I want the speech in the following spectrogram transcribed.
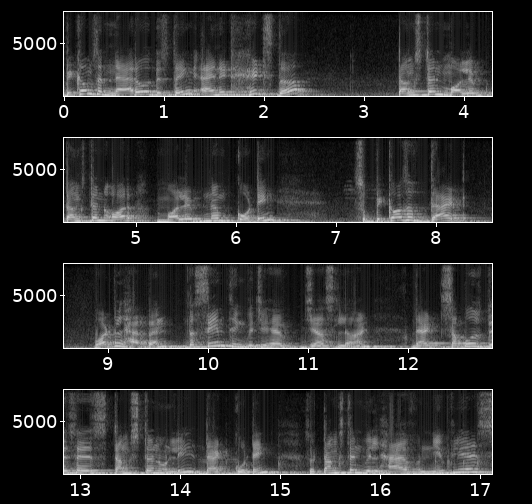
becomes a narrow this thing and it hits the tungsten tungsten or molybdenum coating. So because of that what will happen? The same thing which you have just learned that suppose this is tungsten only that coating. So tungsten will have nucleus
